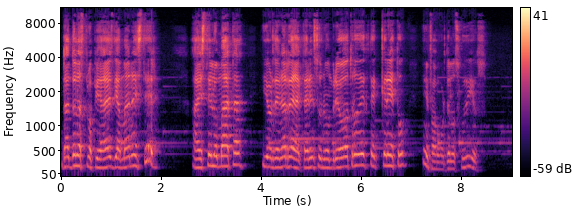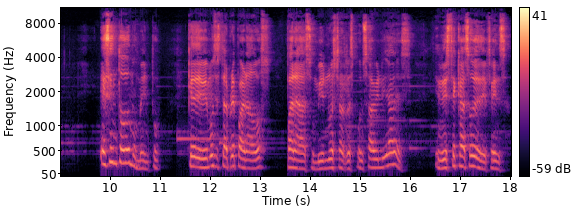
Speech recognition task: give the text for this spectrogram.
dando las propiedades de Amán a Esther. A este lo mata y ordena redactar en su nombre otro decreto en favor de los judíos. Es en todo momento que debemos estar preparados para asumir nuestras responsabilidades, en este caso de defensa.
